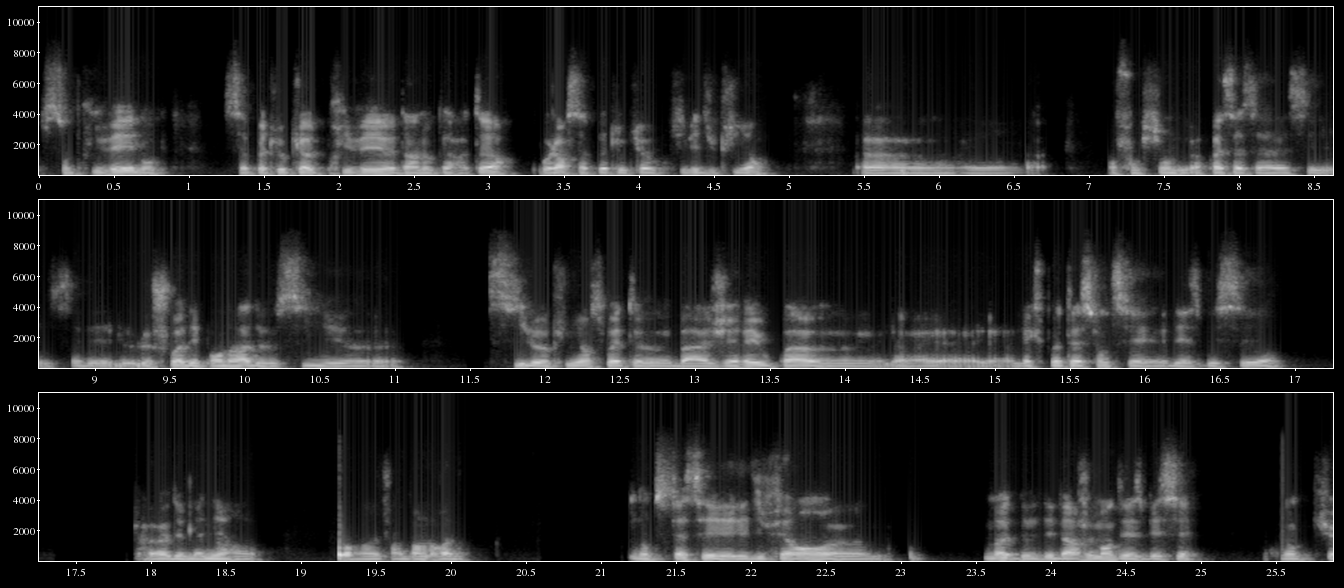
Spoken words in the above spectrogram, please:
qui sont privés. Donc ça peut être le cloud privé d'un opérateur, ou alors ça peut être le cloud privé du client. en en fonction de. Après, ça, ça le choix dépendra de si, si le client souhaite bah, gérer ou pas l'exploitation de ces, des SBC de manière enfin, dans le run. Donc, ça, c'est les différents modes d'hébergement des SBC. Donc,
